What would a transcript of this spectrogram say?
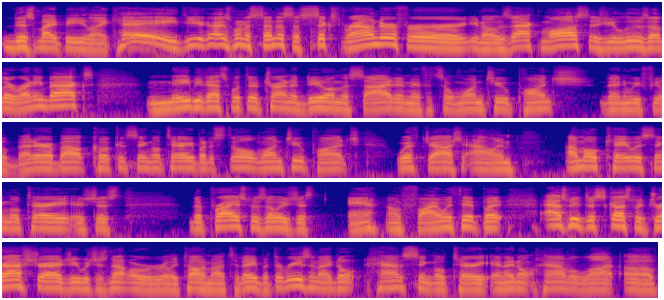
This might be like, hey, do you guys want to send us a sixth rounder for you know Zach Moss as you lose other running backs? Maybe that's what they're trying to do on the side. And if it's a one-two punch, then we feel better about Cook and Singletary. But it's still a one-two punch with Josh Allen. I'm okay with Singletary. It's just the price was always just eh, I'm fine with it. But as we've discussed with draft strategy, which is not what we're really talking about today, but the reason I don't have Singletary and I don't have a lot of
